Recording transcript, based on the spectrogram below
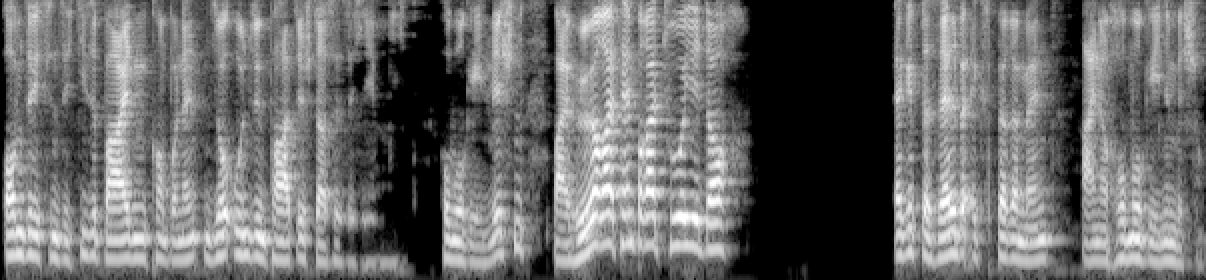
Offensichtlich sind sich diese beiden Komponenten so unsympathisch, dass sie sich eben nicht homogen mischen. Bei höherer Temperatur jedoch ergibt dasselbe Experiment eine homogene Mischung.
